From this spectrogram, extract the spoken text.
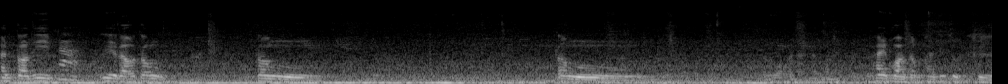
ขั้นตอนที่ค่ะที่เราต้องต้อง ต้อง ให้ความสำคัญที่สุดคือ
